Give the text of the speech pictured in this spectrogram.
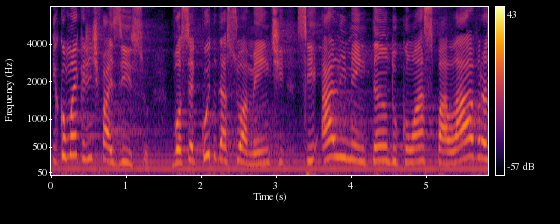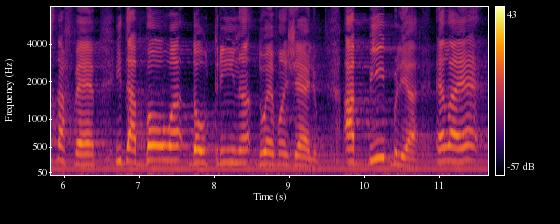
E como é que a gente faz isso? Você cuida da sua mente se alimentando com as palavras da fé e da boa doutrina do evangelho. A Bíblia, ela é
